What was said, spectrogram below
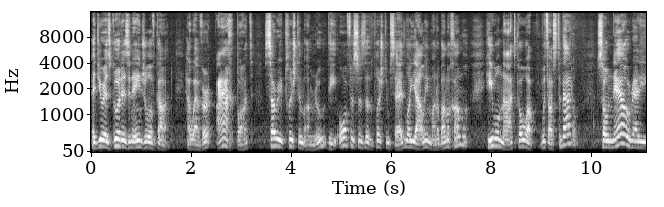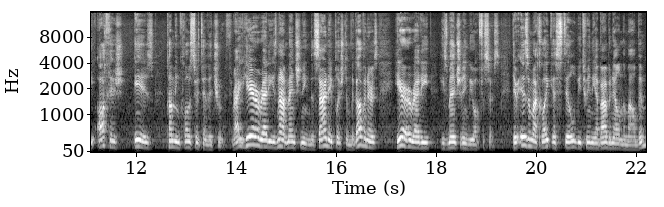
that you're as good as an angel of God. However, Achbat, Sari Plishtim Amru, the officers of the Plishtim said, Lo Yali Manabamachama. He will not go up with us to battle. So now already Achish is coming closer to the truth, right? Here already he's not mentioning the Sarnei Plishtim, the governors. Here already he's mentioning the officers. There is a machlaika still between the Abarbanel and the Malbim.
